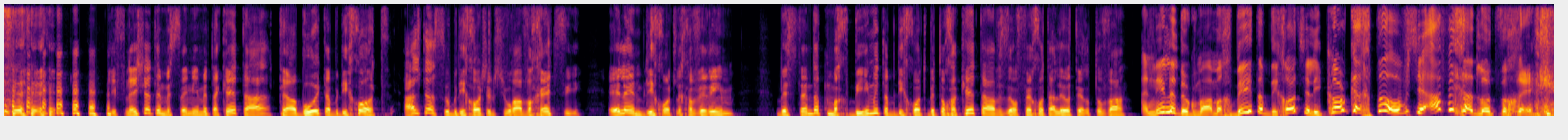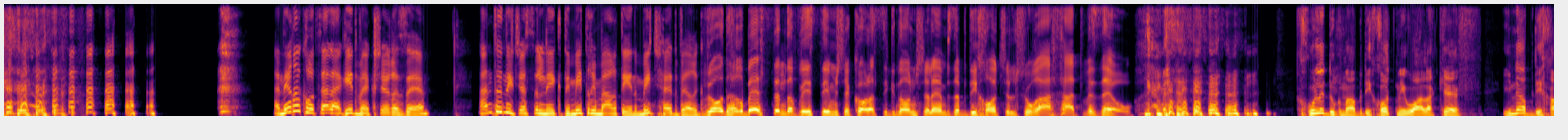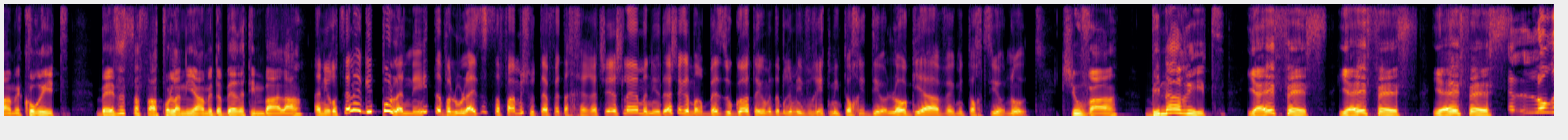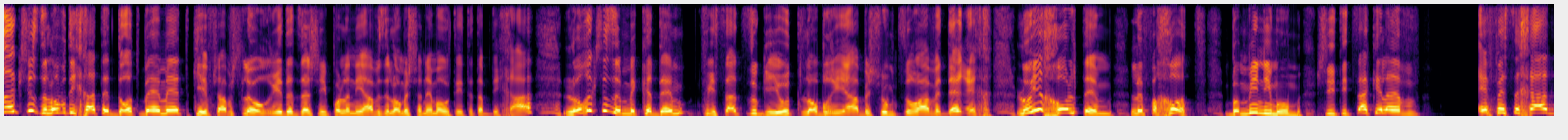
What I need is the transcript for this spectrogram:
לפני שאתם מסיימים את הקטע, תעבו את הבדיחות. אל תעשו בדיחות של שורה וחצי, אלה הן בדיחות לחברים. בסטנדאפ מחביאים את הבדיחות בתוך הקטע, וזה הופך אותה ליותר טובה. אני לדוגמה מחביא את הבדיחות שלי כל כך טוב שאף אחד לא צוחק. אני רק רוצה להגיד בהקשר הזה, אנטוני ג'סלניק, דמיטרי מרטין, מיץ' הדברג, ועוד הרבה סטנדאפיסטים שכל הסגנון שלהם זה בדיחות של שורה אחת וזהו. קחו לדוגמה בדיחות מוואלה כיף. הנה הבדיחה המקורית. באיזה שפה פולניה מדברת עם בעלה? אני רוצה להגיד פולנית, אבל אולי זו שפה משותפת אחרת שיש להם. אני יודע שגם הרבה זוגות היו מדברים עברית מתוך אידיאולוגיה ומתוך ציונות. תשובה, בינארית. יא אפס, יא אפס, יא אפס. לא רק שזה לא בדיחת עדות באמת, כי אפשר פשוט להוריד את זה שהיא פולניה וזה לא משנה מהותית את הבדיחה, לא רק שזה מקדם תפיסת זוגיות לא בריאה בשום צורה ודרך, לא יכולתם, לפחות, במינימום, שהיא תצעק אליו אפס אחד?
